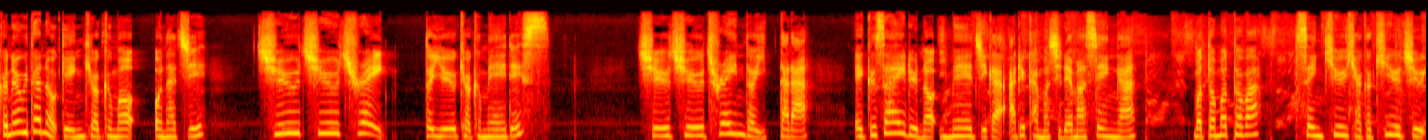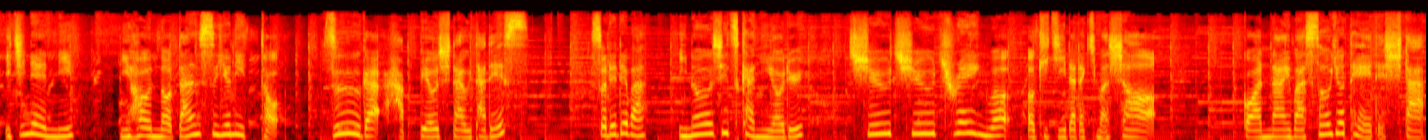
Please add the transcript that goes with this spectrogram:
この歌の原曲も同じ Choo Choo Train という曲名です。Choo Choo Train と言ったら EXILE のイメージがあるかもしれませんが、もともとは1991年に日本のダンスユニット ZOO が発表した歌です。それでは、伊能静による Choo Choo TRAIN をお聞きいただきましょう。ご案内はそう予定でした。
